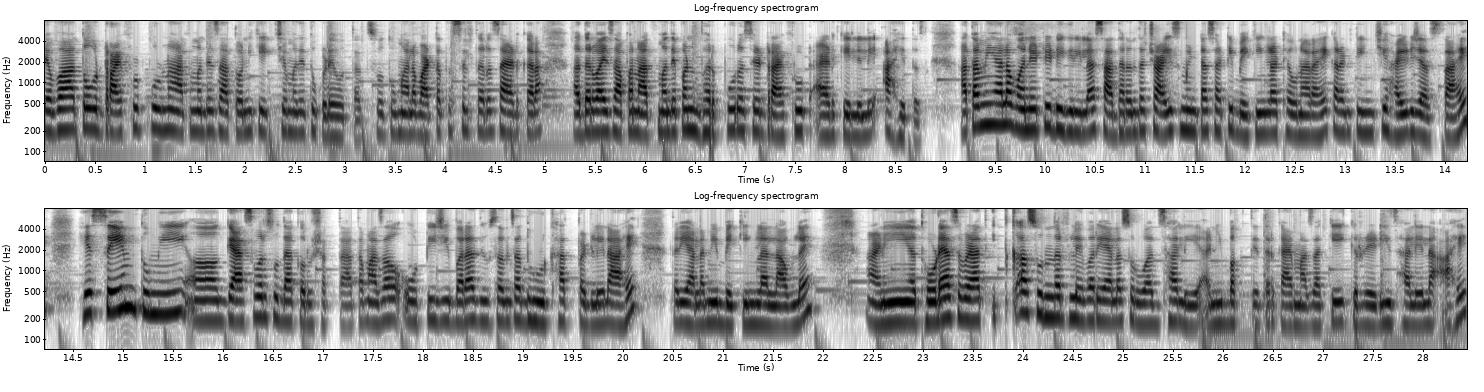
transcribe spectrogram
तेव्हा तो ड्रायफ्रूट पूर्ण आतमध्ये जातो. आणि केकचे मध्ये तुकडे होतात. सो तुम्हाला वाटत असेल तरच ॲड करा. अदरवाईज आपण आतमध्ये पण भरपूर असे ड्रायफ्रूट ॲड केलेले आहेतच. आता मी याला वन एटी डिग्रीला साधारणतः चाळीस मिनटासाठी बेकिंगला ठेवणार आहे कारण टीनची हाईट जास्त आहे. हे सेम तुम्ही गॅसवर सुद्धा करू शकता. आता माझा ओ टी जी बऱ्याच दिवसांचा धूळखात पडलेला आहे तर याला मी बेकिंगला लावलं आहे आणि थोड्याच वेळात इतका सुंदर फ्लेवर यायला सुरुवात झाली आणि बघते तर काय माझा केक रेडी झालेला आहे.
